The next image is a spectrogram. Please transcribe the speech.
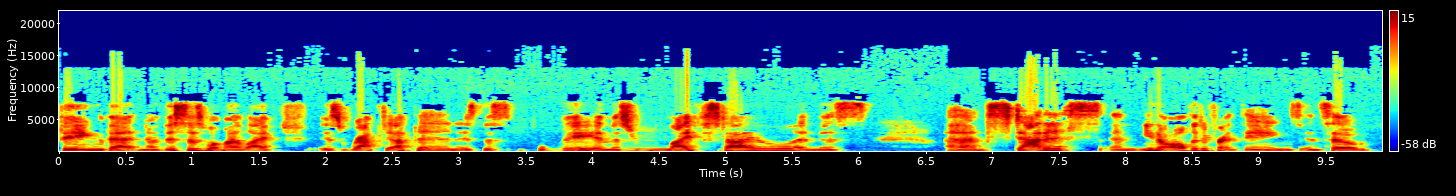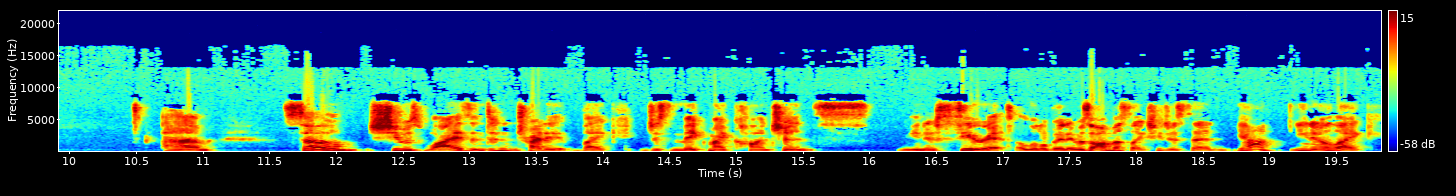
thing that no, this is what my life is wrapped up in is this boy and this mm-hmm. lifestyle and this um, status and you know all the different things. And so, um, so she was wise and didn't try to like just make my conscience you know, sear it a little bit. It was almost like she just said, yeah, you know, like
